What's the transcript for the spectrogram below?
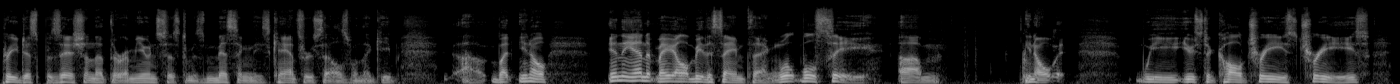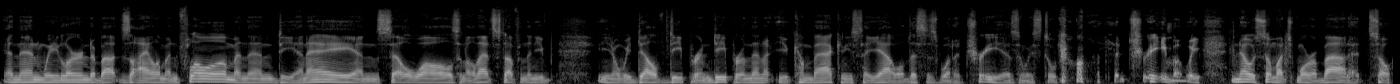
predisposition that their immune system is missing these cancer cells when they keep. Uh, but you know, in the end, it may all be the same thing. We'll we'll see. Um, you know. We used to call trees trees, and then we learned about xylem and phloem, and then DNA and cell walls and all that stuff. And then you, you know, we delve deeper and deeper, and then you come back and you say, "Yeah, well, this is what a tree is," and we still call it a tree, but we know so much more about it. So,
